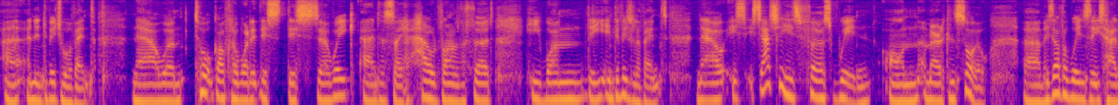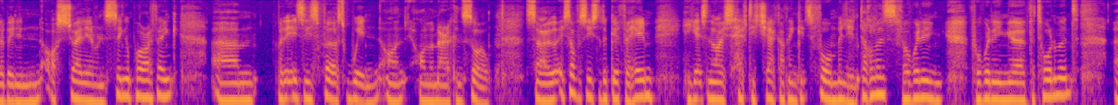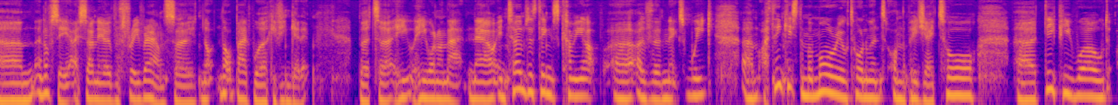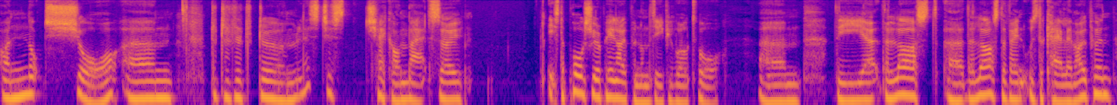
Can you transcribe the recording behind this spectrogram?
uh, an individual event. Now, um, Torque Golf Club won it this this uh, week, and as I say, Harold Varner III, he won the individual event. Now, it's, it's actually his first win on American soil. Um, his other wins that he's had have been in Australia and Singapore, I think. Um, but it is his first win on on American soil. So it's obviously sort of good for him. He gets a nice hefty check. I think it's four million dollars for winning for winning uh, the tournament, um, and obviously it's only over three rounds, so not not bad work if you can get it but uh, he he won on that. Now, in terms of things coming up uh, over the next week, um, I think it's the Memorial Tournament on the PGA Tour. Uh, DP World, I'm not sure. Um, let's just check on that. So, it's the Porsche European Open on the DP World Tour. Um, the uh, the last uh, the last event was the KLM Open.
